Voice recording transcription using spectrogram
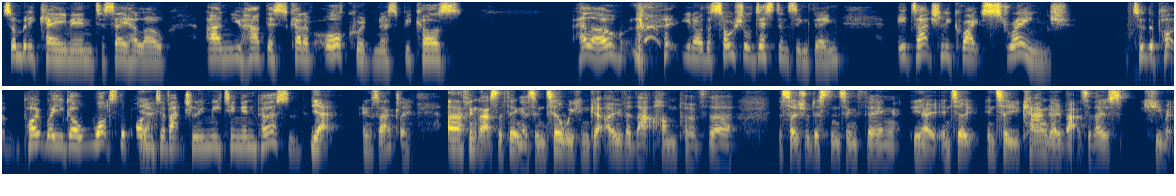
Somebody came in to say hello, and you had this kind of awkwardness because, hello, you know, the social distancing thing, it's actually quite strange to the po point where you go, what's the point yeah. of actually meeting in person? Yeah, exactly. And I think that's the thing is until we can get over that hump of the the social distancing thing, you know, until until you can go back to those human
